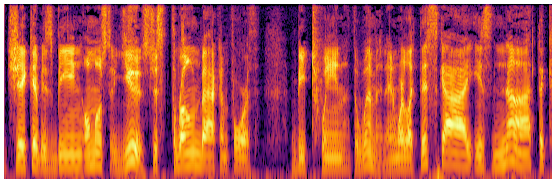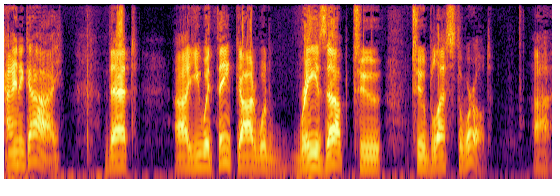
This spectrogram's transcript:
Jacob is being almost used, just thrown back and forth between the women. And we're like, this guy is not the kind of guy that uh, you would think God would raise up to, to bless the world. Uh,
